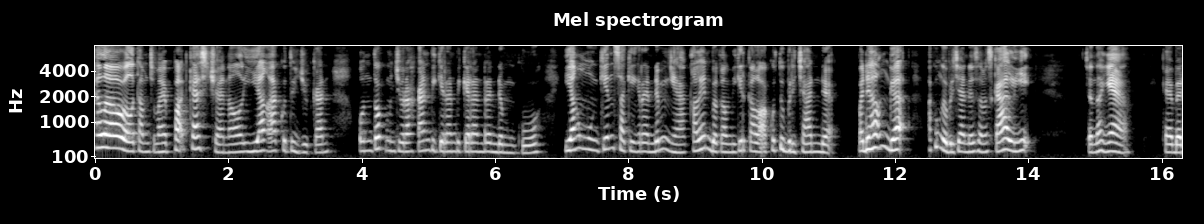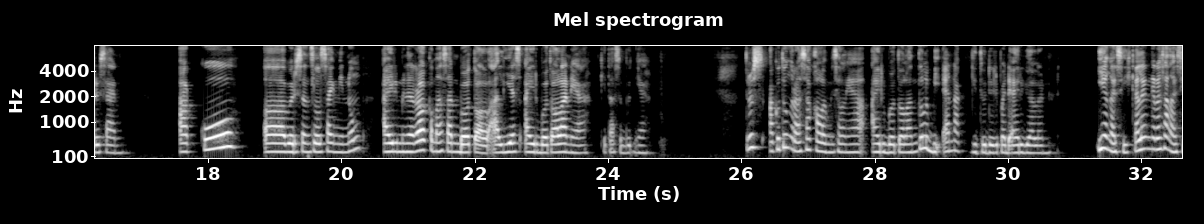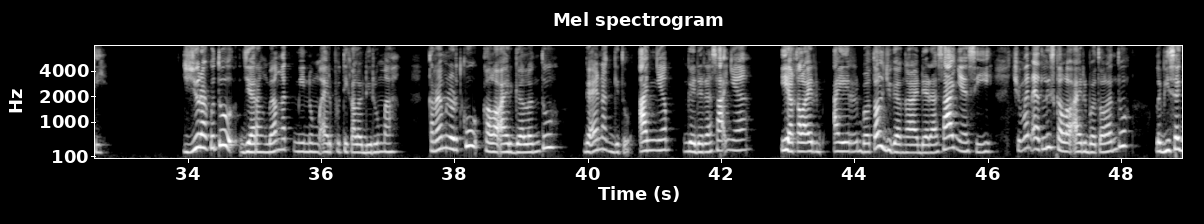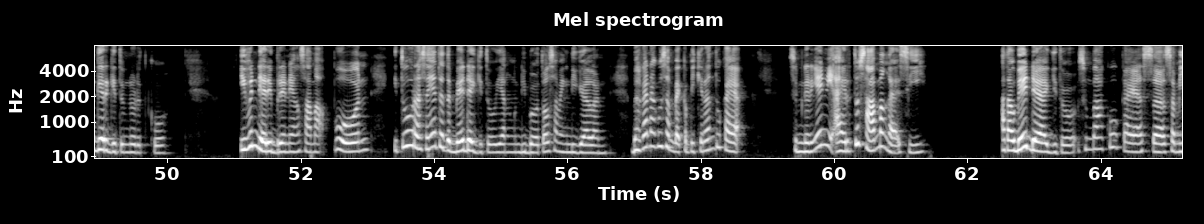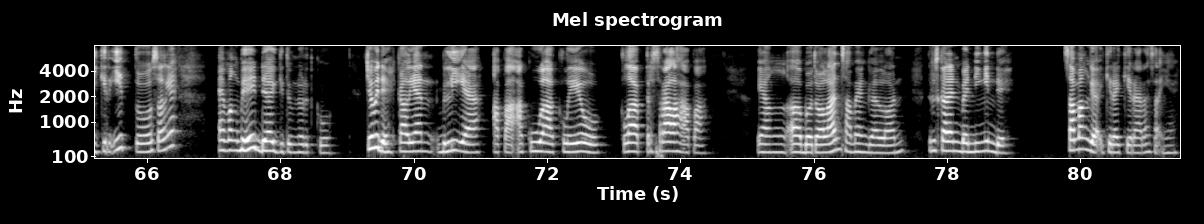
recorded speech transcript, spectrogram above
Hello, welcome to my podcast channel yang aku tujukan untuk mencurahkan pikiran-pikiran randomku yang mungkin saking randomnya kalian bakal mikir kalau aku tuh bercanda. Padahal enggak, aku nggak bercanda sama sekali. Contohnya, kayak barusan. Aku uh, barusan selesai minum air mineral kemasan botol alias air botolan ya, kita sebutnya. Terus aku tuh ngerasa kalau misalnya air botolan tuh lebih enak gitu daripada air galon. Iya gak sih? Kalian ngerasa gak sih? Jujur aku tuh jarang banget minum air putih kalau di rumah. Karena menurutku kalau air galon tuh gak enak gitu. Anyep, gak ada rasanya. Iya kalau air air botol juga gak ada rasanya sih. Cuman at least kalau air botolan tuh lebih segar gitu menurutku even dari brand yang sama pun itu rasanya tetap beda gitu yang di botol sama yang di galon. Bahkan aku sampai kepikiran tuh kayak sebenarnya ini air tuh sama nggak sih? Atau beda gitu? Sumpah aku kayak se semikir itu soalnya emang beda gitu menurutku. Coba deh kalian beli ya apa aqua cleo club terserah lah apa. Yang uh, botolan sama yang galon. Terus kalian bandingin deh sama nggak kira-kira rasanya?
